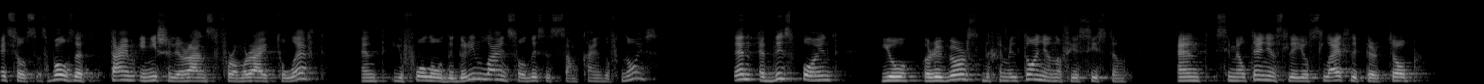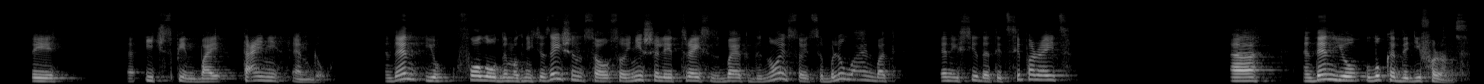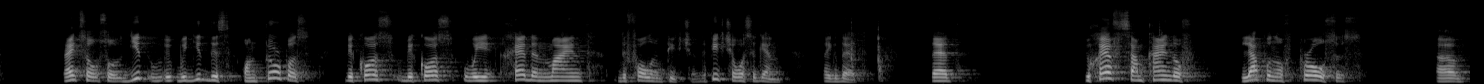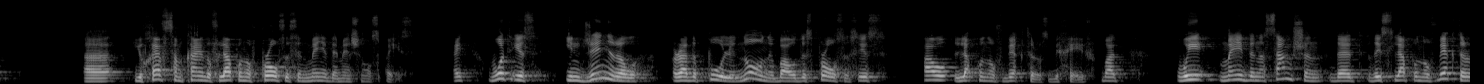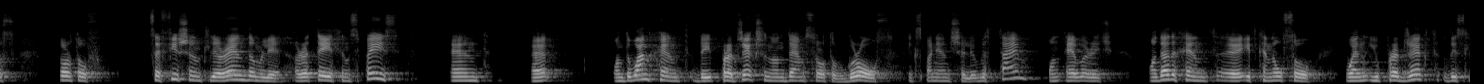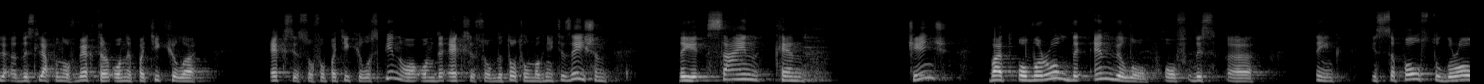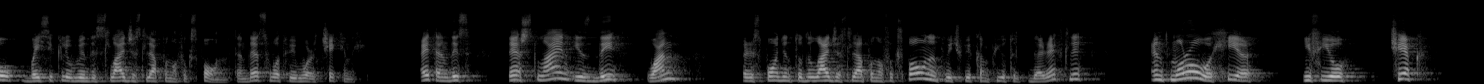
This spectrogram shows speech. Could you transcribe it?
Okay, so suppose that time initially runs from right to left, and you follow the green line, so this is some kind of noise. Then at this point, you reverse the Hamiltonian of your system, and simultaneously you slightly perturb the, uh, each spin by tiny angle. And then you follow the magnetization. So, so initially it traces back the noise, so it's a blue line, but then you see that it separates. Uh, and then you look at the difference, right? So, so did, we did this on purpose because, because we had in mind the following picture. The picture was again like that, that you have some kind of Lyapunov process. Uh, uh, you have some kind of Lyapunov process in many dimensional space. Right? What is in general rather poorly known about this process is how Lyapunov vectors behave. But we made an assumption that these Lyapunov vectors sort of sufficiently randomly rotate in space and uh, on the one hand, the projection on them sort of grows exponentially with time on average. On the other hand, uh, it can also, when you project this, this Lyapunov vector on a particular axis of a particular spin or on the axis of the total magnetization, the sign can change, but overall the envelope of this uh, thing is supposed to grow basically with this largest Lyapunov exponent, and that's what we were checking here, right? And this dashed line is the one corresponding to the largest Lyapunov exponent, which we computed directly. And moreover, here, if you check,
